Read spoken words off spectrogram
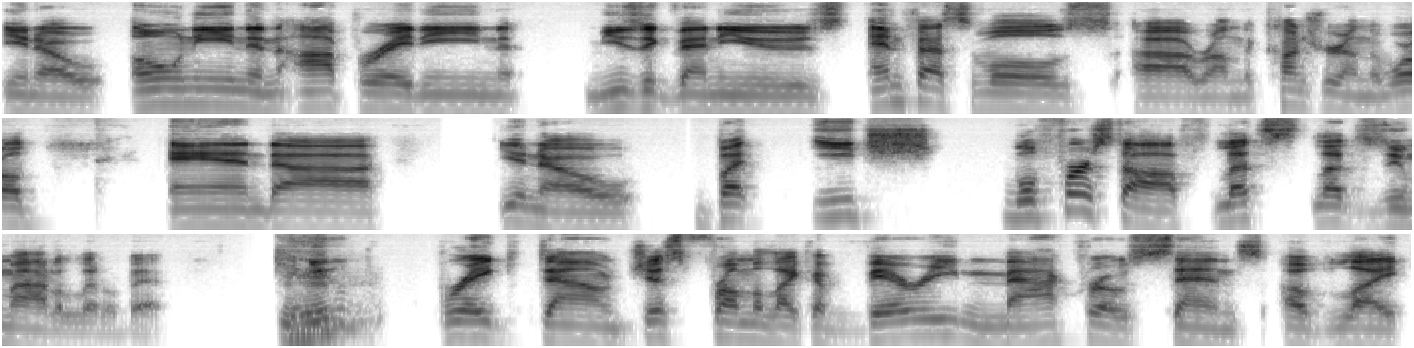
you know, owning and operating music venues and festivals uh, around the country, around the world, and uh, you know, but each well, first off, let's let's zoom out a little bit. Can mm-hmm. you break down just from a, like a very macro sense of like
